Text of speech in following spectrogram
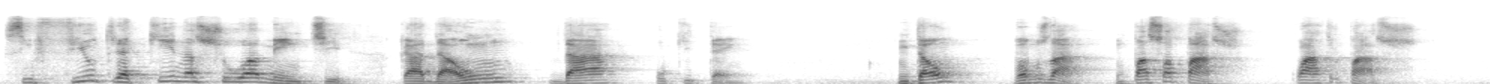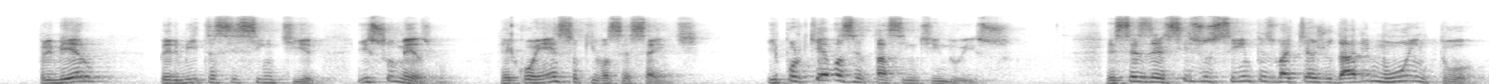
se infiltre aqui na sua mente. Cada um dá o que tem. Então, vamos lá, um passo a passo, quatro passos. Primeiro, permita-se sentir. Isso mesmo, reconheça o que você sente. E por que você está sentindo isso? Esse exercício simples vai te ajudar e muito,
